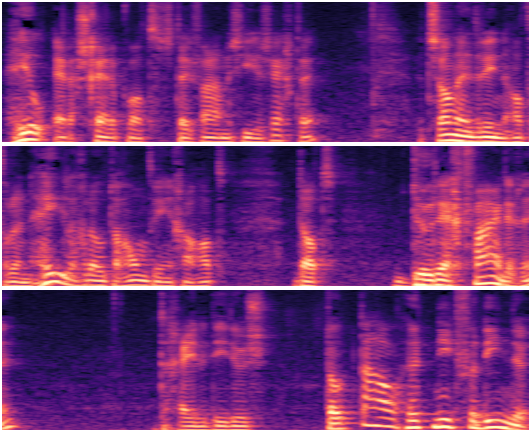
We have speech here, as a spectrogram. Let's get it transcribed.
Heel erg scherp wat Stefanus hier zegt. Hè? Het Sanhedrin had er een hele grote hand in gehad. Dat de rechtvaardige, degene die dus totaal het niet verdiende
